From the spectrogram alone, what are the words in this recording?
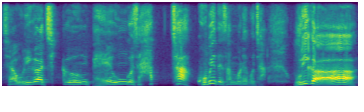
자, 우리가 지금 배운 것의 합차, 곱에 대해서 한번 해보자. 우리가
